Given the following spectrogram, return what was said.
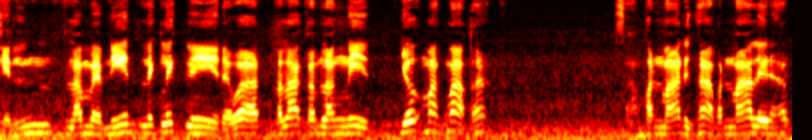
เห็นลำแบบนี้เล็ก ๆ นี่ แต่ว่าพละกำลังนี่เยอะมากๆฮะสามพันม้าถึงห้าพันม้าเลยนะครับ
